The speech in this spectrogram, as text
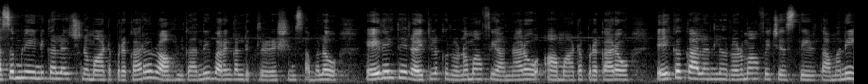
అసెంబ్లీ ఎన్నికల్లో ఇచ్చిన మాట ప్రకారం రాహుల్ గాంధీ వరంగల్ డిక్లరేషన్ సభలో ఏదైతే రైతులకు రుణమాఫీ అన్నారో ఆ మాట ప్రకారం ఏకకాలంలో రుణమాఫీ చేసి తీరుతామని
